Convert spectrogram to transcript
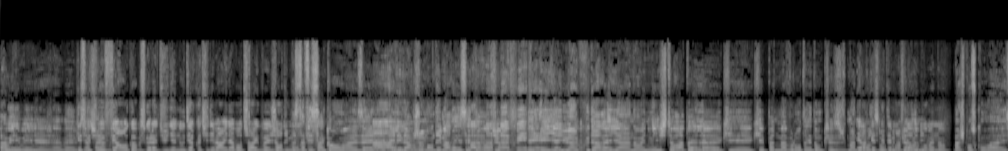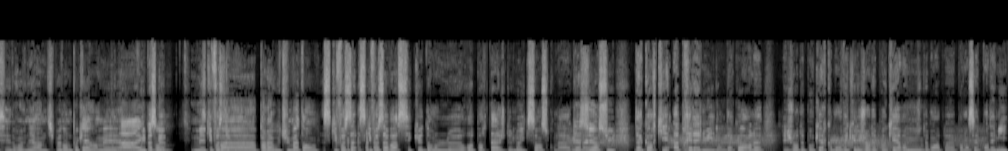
Ah oui, oui. euh, bah, Qu'est-ce que tu veux faire encore? Parce que là, tu viens de nous dire que tu démarres une aventure avec Voyageurs du Bah, Monde. Ça fait cinq ans. euh, Elle, Ah, elle oui, est largement démarrée cette Ah, aventure. oui. Et il y a eu un coup d'arrêt il y a un an et demi, je te rappelle, euh, qui est qui est pas de ma volonté. Donc je m'interroge qu'est-ce que beaucoup t'aimerais depuis un faire de beau maintenant? Bah, je pense qu'on va essayer de revenir un petit peu dans le poker, mais Ah, oui, parce que mais qu'il faut pas savoir- pas là où tu m'attends. Ce qu'il faut, ce qu'il faut savoir, c'est que dans le reportage de Loïc Sens qu'on a, reçu, d'accord, qui est après la nuit, donc d'accord, le- les joueurs de poker, comment ont vécu les joueurs de poker euh, Mhm. justement pendant cette pandémie.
